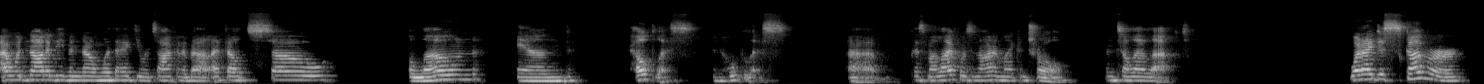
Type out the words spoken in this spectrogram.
I would not have even known what the heck you were talking about. I felt so alone and helpless and hopeless because uh, my life was not in my control until I left. What I discovered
